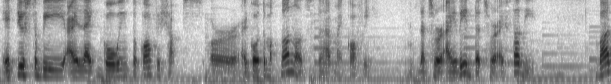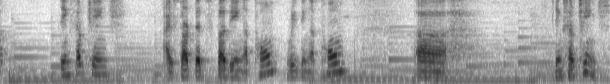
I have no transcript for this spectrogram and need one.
It used to be I like going to coffee shops or I go to McDonald's to have my coffee. That's where I read, that's where I study. But things have changed. I've started studying at home, reading at home. Uh, things have changed.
